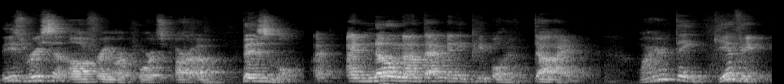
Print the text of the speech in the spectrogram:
these recent offering reports are abysmal. I, I know not that many people have died. Why aren't they giving?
